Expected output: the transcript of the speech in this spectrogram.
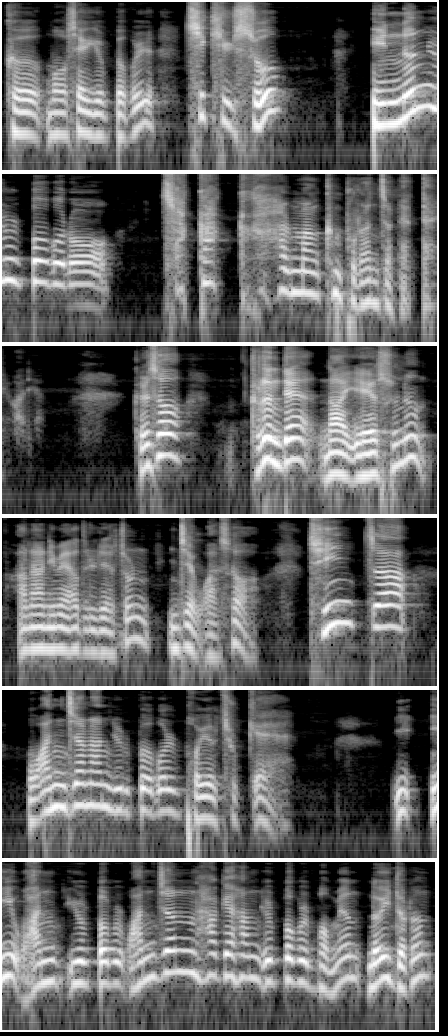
그 모세 율법을 지킬 수 있는 율법으로 착각할 만큼 말이야. 그래서 그런데 나 예수는 하나님의 아들 예수는 이제 와서 진짜 완전한 율법을 보여줄게. 이, 이 완, 율법을 완전하게 한 율법을 보면 너희들은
